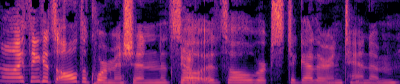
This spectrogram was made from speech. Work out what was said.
No, I think it's all the core mission. It's Yeah. all it's all works together in tandem.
